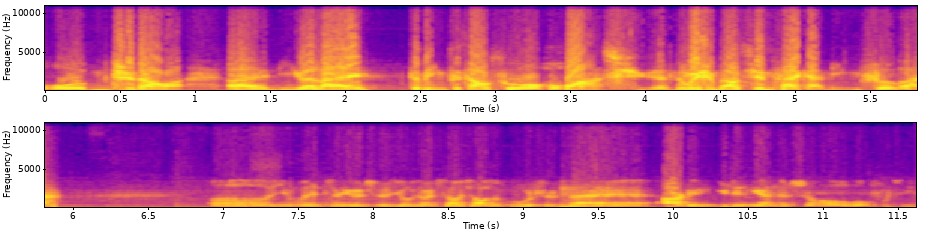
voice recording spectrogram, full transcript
我们知道啊，呃，你原来的名字叫做化学，那为什么要现在改名字了？呃，因为这个是有点小小的故事。在二零一零年的时候，我父亲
